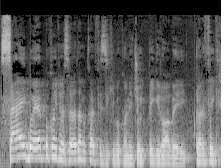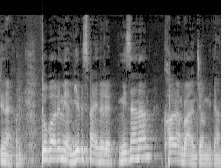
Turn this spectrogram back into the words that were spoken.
سعی باید بکنید تو استراحت هم کار فیزیکی بکنید جوک بگی راه برید کار فکری نکنید. دوباره میام یه 25 دقیقه می‌زنم کارم رو انجام میدم.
